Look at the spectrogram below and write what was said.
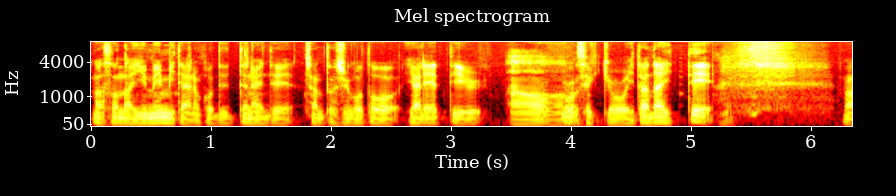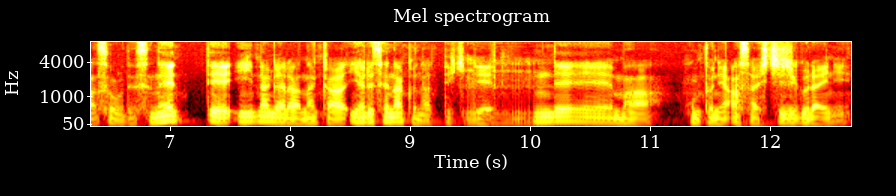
まあ、そんな夢みたいなこと言ってないでちゃんと仕事をやれっていうあご説教をいただいて、はい。まあそうですねって言いながらなんかやるせなくなってきて、うんでまあ本当に朝7時ぐらいに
